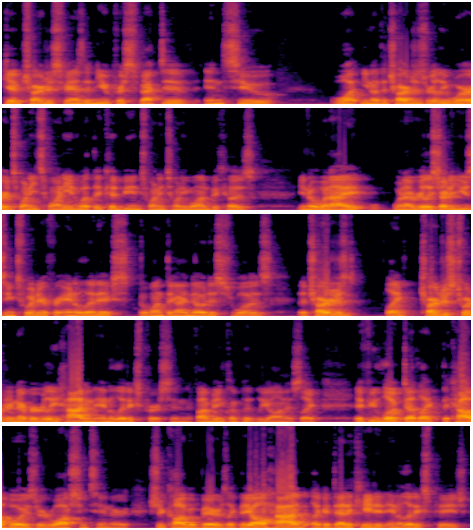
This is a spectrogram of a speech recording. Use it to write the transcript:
give Chargers fans a new perspective into what you know the Chargers really were in 2020 and what they could be in 2021 because you know when I when I really started using Twitter for analytics the one thing I noticed was the Chargers like Chargers Twitter never really had an analytics person if I'm being completely honest. Like if you looked at like the Cowboys or Washington or Chicago Bears like they all had like a dedicated analytics page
